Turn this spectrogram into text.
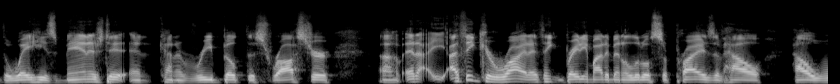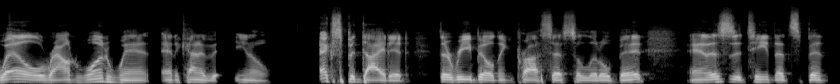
the way he's managed it and kind of rebuilt this roster. Um, and I, I think you're right. I think Brady might have been a little surprised of how how well round one went, and it kind of you know expedited the rebuilding process a little bit. And this is a team that's been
